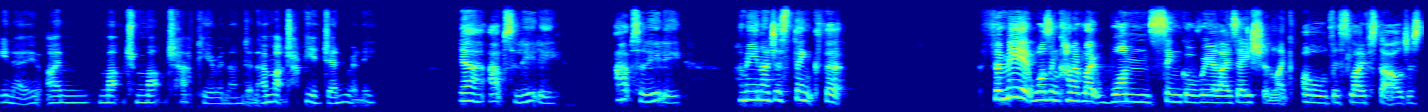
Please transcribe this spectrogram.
you know, I'm much much happier in London. I'm much happier generally. Yeah, absolutely, absolutely. I mean, I just think that for me it wasn't kind of like one single realization like oh this lifestyle just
